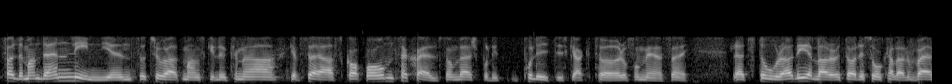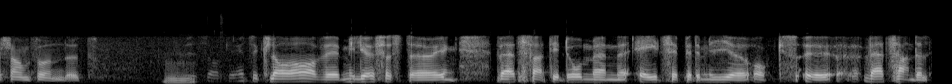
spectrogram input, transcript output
följde man den linjen så tror jag att man skulle kunna ska säga, skapa om sig själv som världspolitisk aktör och få med sig rätt stora delar av det så kallade världssamfundet. Mm. USA kan ju inte klara av eh, miljöförstöring, världsfattigdomen, aids-epidemier och eh, världshandel.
